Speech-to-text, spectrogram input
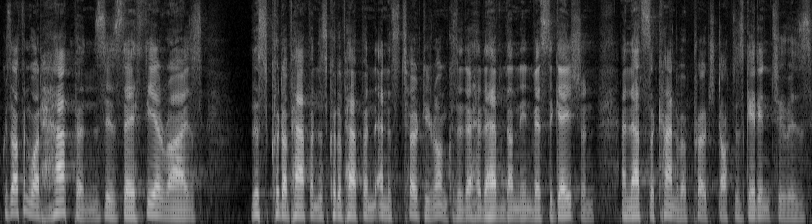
Because often what happens is they theorize this could have happened, this could have happened, and it's totally wrong because they, they haven't done the investigation. And that's the kind of approach doctors get into is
